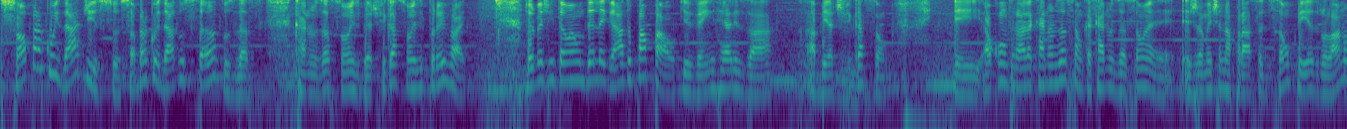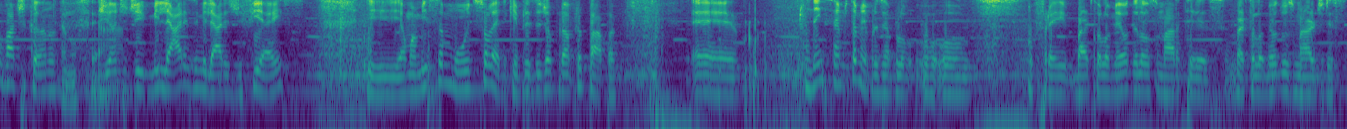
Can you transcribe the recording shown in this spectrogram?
só para cuidar disso, só para cuidar dos santos, das canonizações, beatificações e por aí vai. Geralmente então é um delegado papal que vem realizar a beatificação. E, ao contrário da canonização, que a canonização é, é geralmente na Praça de São Pedro, lá no Vaticano, diante de milhares e milhares de fiéis. E é uma missa muito solene. Quem preside é o próprio Papa. É, nem sempre também, por exemplo, o, o, o, Frei Bartolomeu de los Mártires, Bartolomeu dos Mártires,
